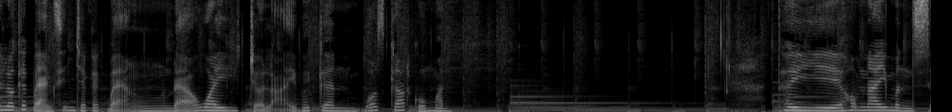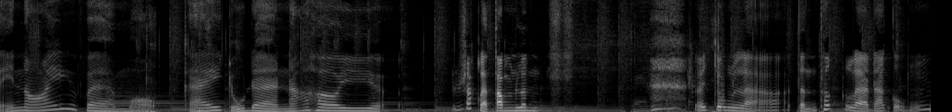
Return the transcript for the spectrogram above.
Hello các bạn, xin chào các bạn đã quay trở lại với kênh Postcard của mình. Thì hôm nay mình sẽ nói về một cái chủ đề nó hơi rất là tâm linh. Nói chung là tỉnh thức là đã cũng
